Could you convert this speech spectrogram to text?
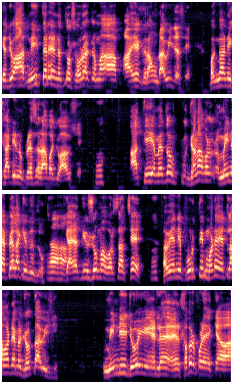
કે જો આ નહીં તરે ને તો સૌરાષ્ટ્રમાં આ આ એક રાઉન્ડ આવી જશે. બંગાળની ખાડીનું પ્રેશર આ બાજુ આવશે. આથી અમે તો ઘણા મહિના પહેલા કીધું હતું કે આ દિવસોમાં વરસાદ છે. હવે એની પૂર્તિ મળે એટલા માટે અમે જોતા આવી છીએ. મીંડી જોઈ એટલે ખબર પડે કે આ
